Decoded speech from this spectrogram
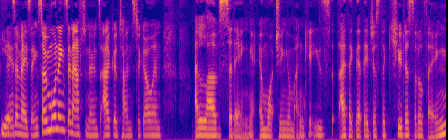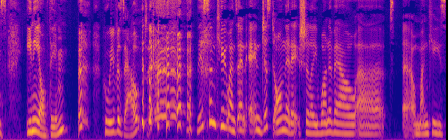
yeah, It's amazing. So mornings and afternoons are good times to go and I love sitting and watching your monkeys. I think that they're just the cutest little things. Any of them, whoever's out. There's some cute ones, and and just on that, actually, one of our uh, uh, or monkeys,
